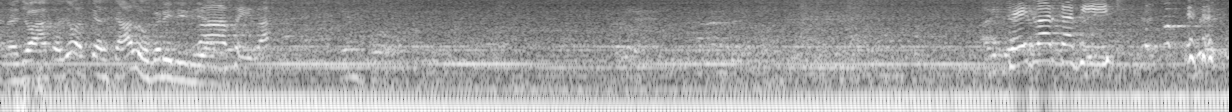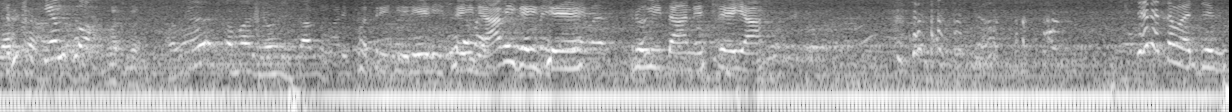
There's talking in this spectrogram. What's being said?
અને જો આ તો જો અત્યારે ચાલુ કરી દીધી વાહ ભાઈ વાહ. જય દ્વારકાધીશ. કેમ છો? મારી ભત્રીજી રેડી થઈને આવી ગઈ છે. રોહિતા અને શ્રેયા. છે ને તમારી જેવી?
